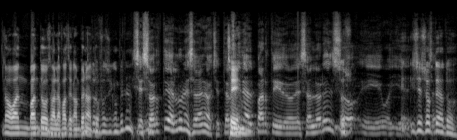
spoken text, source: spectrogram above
No, van, van todos a la fase de campeonato. Fase de campeonato, se ¿no? sortea el lunes a la noche. Termina Sí. el partido de San Lorenzo y, y- Y se sortea todo.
